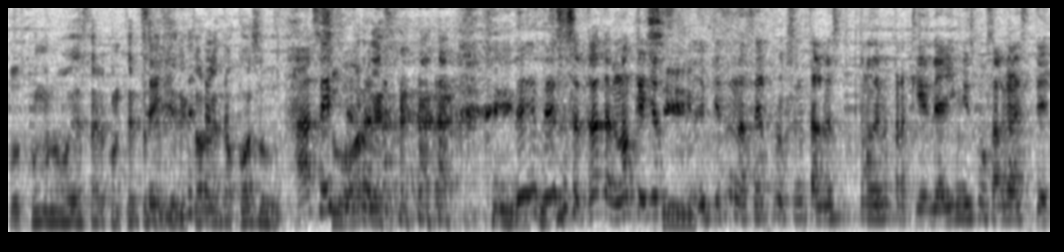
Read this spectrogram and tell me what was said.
pues cómo no voy a estar contento si el director le tocó su, Ah, sí. su orden. De, de eso se trata, ¿no? Que ellos Sí. empiecen a hacer producciones tal vez un poquito modernas para que de ahí mismo salga este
